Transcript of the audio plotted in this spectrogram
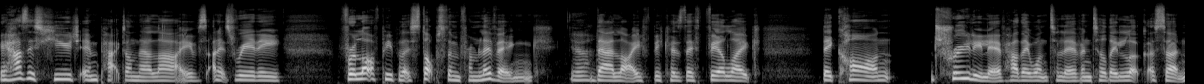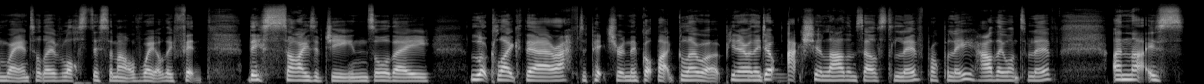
it has this huge impact on their lives. And it's really, for a lot of people, it stops them from living yeah. their life because they feel like they can't truly live how they want to live until they look a certain way, until they've lost this amount of weight or they fit this size of jeans or they look like their after picture and they've got that glow up, you know, and they don't actually allow themselves to live properly how they want to live. And that is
